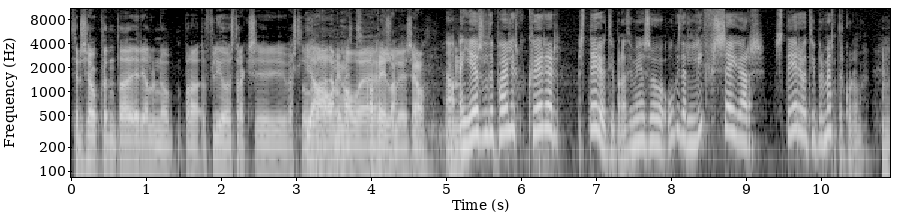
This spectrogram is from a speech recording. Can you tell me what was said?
þegar þú sjá hvernig það er í alveg og bara flýðaðu strax í Vestló Já, eða MH að beila, svoleiðis, já. Já, en ég er svolítið pæli, sko, hver er stereotypuna? Því mér er svo ógæstar lífsegar stereotypur mentarskólana. Mm.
